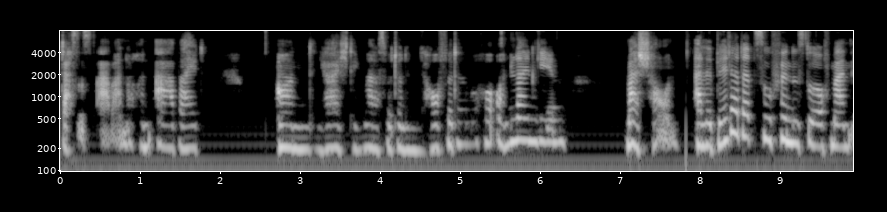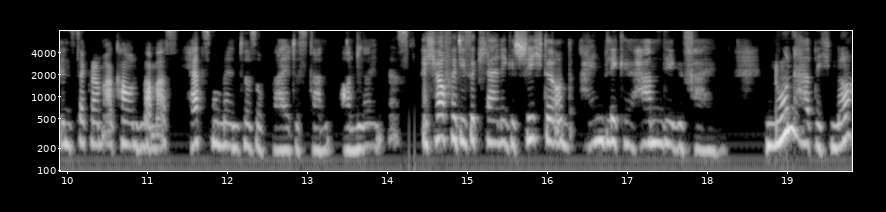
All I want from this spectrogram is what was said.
Das ist aber noch in Arbeit. Und ja, ich denke mal, das wird dann im Laufe der Woche online gehen. Mal schauen. Alle Bilder dazu findest du auf meinem Instagram-Account Mamas Herzmomente, sobald es dann online ist. Ich hoffe, diese kleine Geschichte und Einblicke haben dir gefallen. Nun habe ich noch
